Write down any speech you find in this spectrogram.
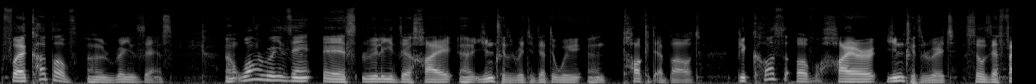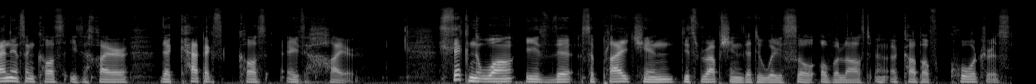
for a couple of uh, reasons. Uh, one reason is really the high uh, interest rate that we uh, talked about. Because of higher interest rate, so the financing cost is higher, the capex cost is higher. Second one is the supply chain disruption that we saw over the last uh, a couple of quarters.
